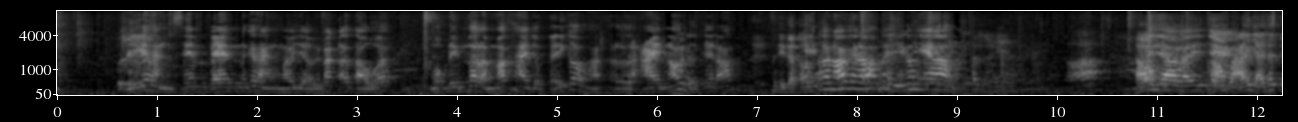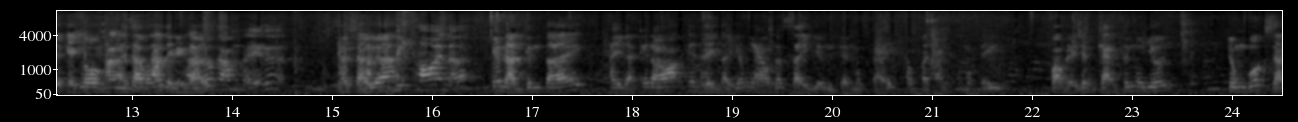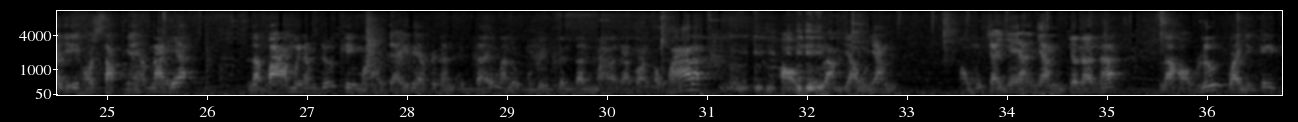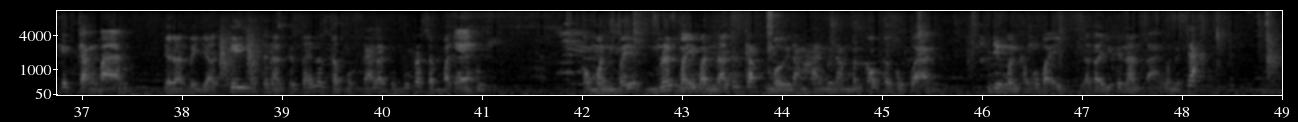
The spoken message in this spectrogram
Chỉ cái thằng Sam Ben cái thằng mà bây giờ bị bắt ở tù á một đêm nó làm mất 20 tỷ có là ai nói được cái đó? Thì đó. Có nói cái đó mấy chị có nghe không? Không. Bây giờ lại không phải giải thích cho kiệt luôn. Tại sao không có tiền điện tử? số không thiệt á. Thật sự á bitcoin nữa. cái nền kinh tế hay là cái đó cái điện tử giống nhau nó xây dựng trên một cái không phải thẳng một cái foundation căn cứng ở dưới. Trung Quốc sở dĩ họ sập ngày hôm nay á là 30 năm trước khi mà họ chạy theo cái nền kinh tế mà lúc mà Bill Clinton mở ra toàn cầu hóa đó họ muốn làm giàu nhanh họ muốn chạy nhanh nhanh cho nên đó là họ lướt qua những cái cái căn bản. Cho nên bây giờ khi mà cái nền kinh tế nó sụp một cái là Trung Quốc nó sụp bà chè còn mình nước Mỹ mình nó cứ cách 10 năm 20 năm mình có cơn khủng hoảng nhưng mình không có bị là tại vì cái nền tảng mình nó chắc.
